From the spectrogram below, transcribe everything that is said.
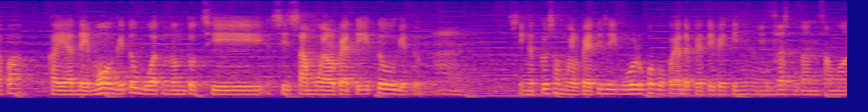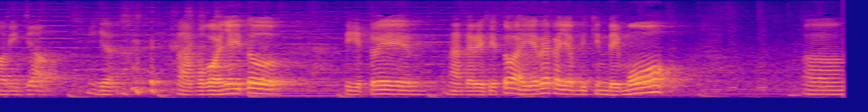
apa kayak demo gitu buat nuntut si si Samuel Petty itu gitu. Hmm. Seinget gue Samuel Petty sih, gue lupa pokoknya ada Petty-Petty-nya. Yang jelas bukan Samuel Rizal. Iya. Nah pokoknya itu digituin. Nah dari situ akhirnya kayak bikin demo, eh,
